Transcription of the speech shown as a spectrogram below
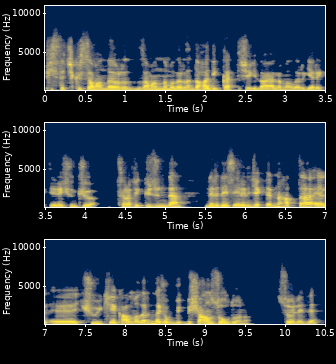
piste çıkış zamanları, zamanlamalarını daha dikkatli şekilde ayarlamaları gerektiğini. Çünkü trafik yüzünden neredeyse eleneceklerini hatta el, e, Q2'ye kalmalarının da çok büyük bir şans olduğunu söyledi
